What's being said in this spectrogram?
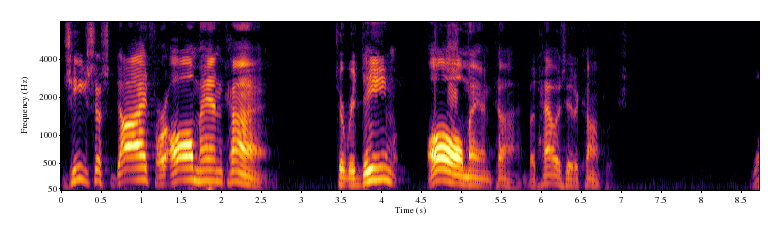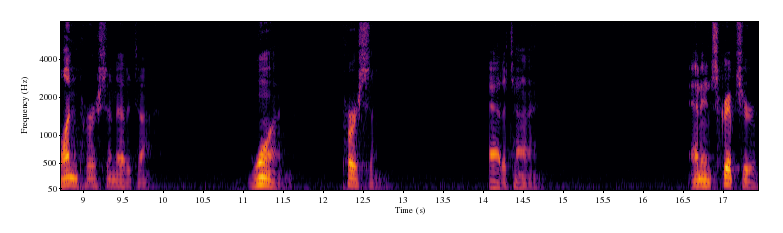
Jesus died for all mankind to redeem all mankind. But how is it accomplished? One person at a time. One person at a time. And in Scripture,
